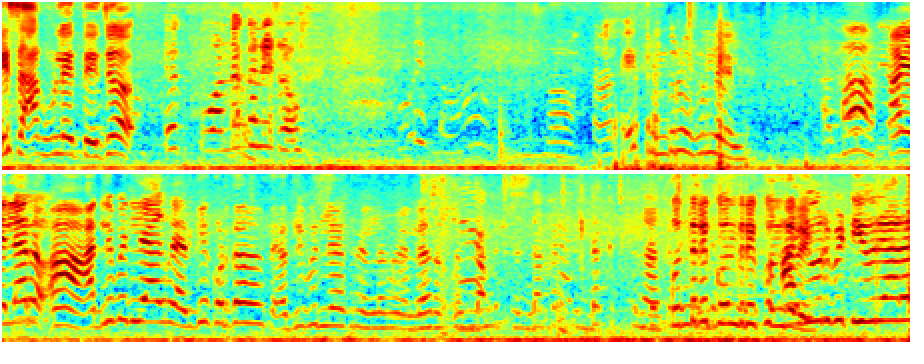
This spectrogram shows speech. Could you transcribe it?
ಏ ಸಾಕ್ ಬಿಡ್ಲೆ ತೇಜ. ಏ ಕುಂದ್ರ ಹೋಗ್ರಲ್ಲ ಇಲ್ಲಿ. ಹಾ ಎಲ್ಲಾರು. ಹಾ ಅದ್ಲಿ ಬಿದ್ಲಿ ಆಗ್ರಿ ಅಡ್ಗೆ ಕೊಡ್ತಾರ ಅದ್ಲಿ ಬಿದ್ಲಿ ಆಗ್ರಿ ಎಲ್ಲರೂ ಎಲ್ಲರೂ. ಕುಂದ್ರಿ ಕುಂದ್ರಿ ಕುಂದ್ರಿ. ಇವ್ರು ಬಿಟ್ಟು ಇವ್ರು ಯಾರ?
